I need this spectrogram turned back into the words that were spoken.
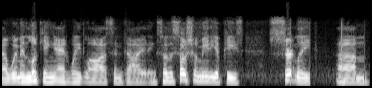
uh, women looking at weight loss and dieting. So the social media piece certainly um,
